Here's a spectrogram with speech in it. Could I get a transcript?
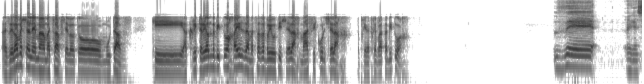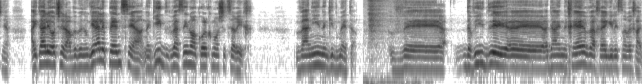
אז זה לא משנה מה המצב של אותו מוטב. כי הקריטריון בביטוח חיים זה המצב הבריאותי שלך, מה הסיכון שלך מבחינת חברת הביטוח. ו... רגע, שנייה. הייתה לי עוד שאלה, ובנוגע לפנסיה, נגיד ועשינו הכל כמו שצריך, ואני נגיד מתה, ודוד אה, עדיין נכה ואחרי גיל 21,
